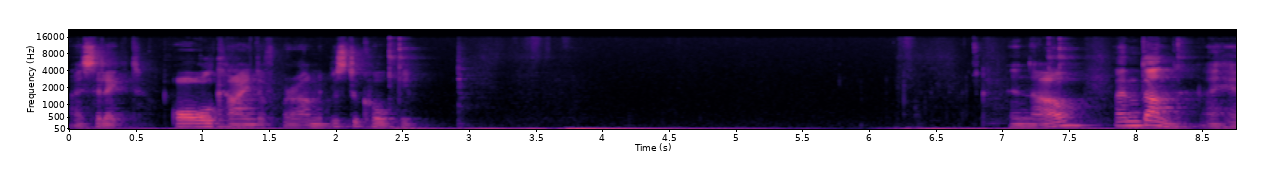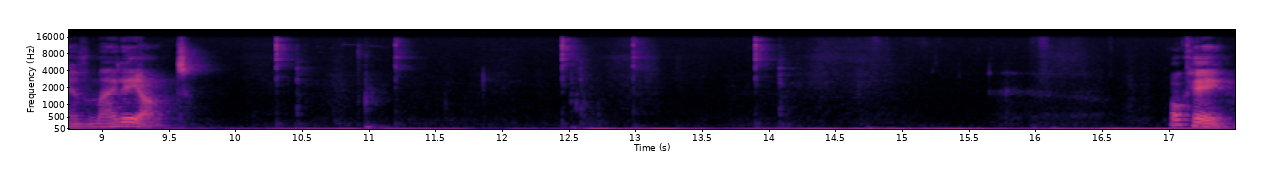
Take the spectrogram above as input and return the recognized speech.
I select all kind of parameters to copy. And now I'm done. I have my layout. Okay,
